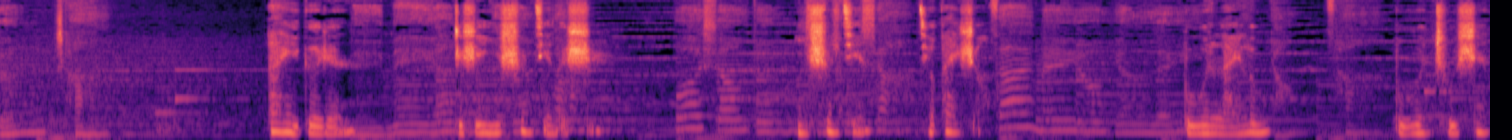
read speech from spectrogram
冷茶。一个人，只是一瞬间的事。一瞬间就爱上了，不问来路，不问出身。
